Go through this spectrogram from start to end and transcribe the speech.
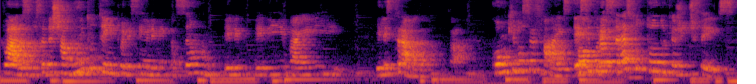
Claro, se você deixar muito tempo ele sem alimentação, ele, ele vai. ele estraga. Como que você faz? Esse é? processo todo que a gente fez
